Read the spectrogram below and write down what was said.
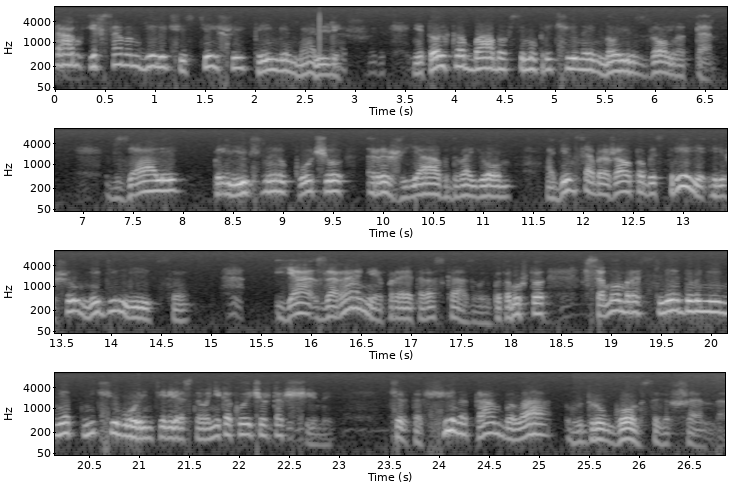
там и в самом деле чистейший криминаль. Не только баба всему причиной, но и золото. Взяли приличную кучу рыжья вдвоем. Один соображал побыстрее и решил не делиться. Я заранее про это рассказываю, потому что в самом расследовании нет ничего интересного, никакой чертовщины. Чертовщина там была в другом совершенно.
